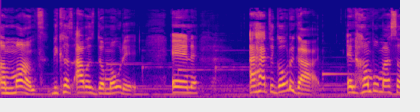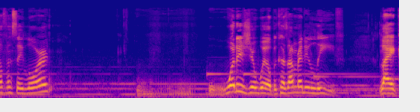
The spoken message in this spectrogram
a month because I was demoted. And I had to go to God and humble myself and say, Lord, what is your will? Because I'm ready to leave. Like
